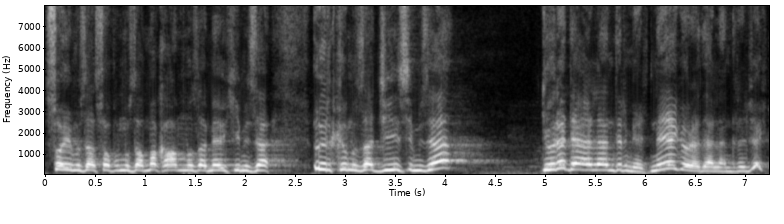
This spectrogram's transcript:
Soyumuza, sopumuza, makamımıza, mevkimize, ırkımıza, cinsimize göre değerlendirmeyecek. Neye göre değerlendirecek?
